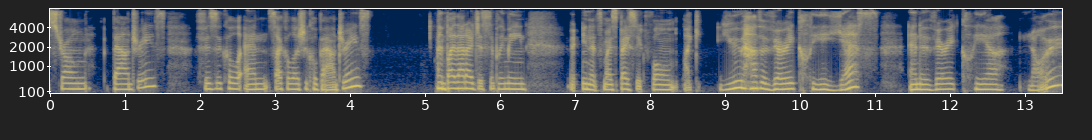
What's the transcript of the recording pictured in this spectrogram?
strong boundaries, physical and psychological boundaries, and by that I just simply mean, in its most basic form, like you have a very clear yes and a very clear no.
